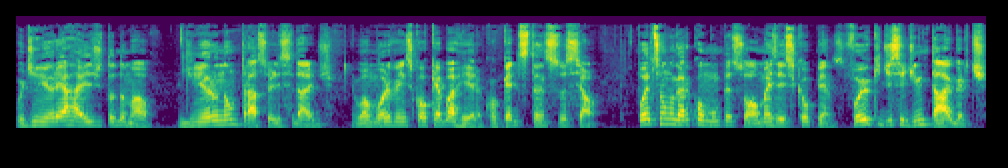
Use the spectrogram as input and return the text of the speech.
O dinheiro é a raiz de todo mal. Dinheiro não traz felicidade. O amor vence qualquer barreira, qualquer distância social. Pode ser um lugar comum pessoal, mas é isso que eu penso. Foi o que disse Jim Taggart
